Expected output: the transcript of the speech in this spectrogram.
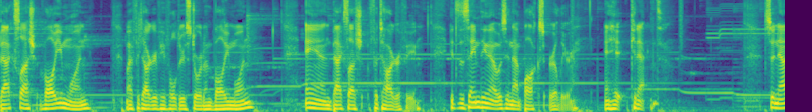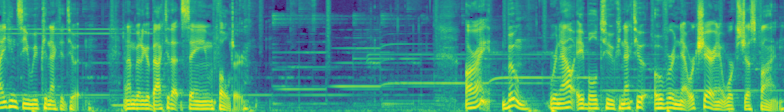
backslash volume one. My photography folder is stored on volume one, and backslash photography. It's the same thing that was in that box earlier, and hit connect. So now you can see we've connected to it. And I'm going to go back to that same folder. All right, boom. We're now able to connect to it over a network share and it works just fine.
